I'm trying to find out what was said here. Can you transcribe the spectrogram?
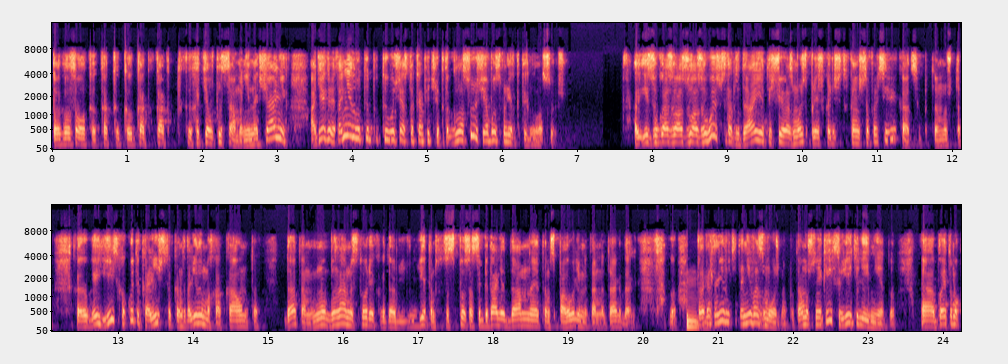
проголосовал, как, как, как, как, хотел ты сам, а не начальник, а те говорят, а нет, вот ты, ты в участок компьютера проголосуешь, я буду смотреть, как ты голосуешь. А из а, а, а с другой стороны, да, и это еще и возможность принять количество, конечно, фальсификации, потому что есть какое-то количество контролируемых аккаунтов, да, там, ну, мы знаем историю, когда людей там собирали данные там с паролями там и так далее. Mm-hmm. Проконтролировать это невозможно, потому что никаких свидетелей нету. Поэтому,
